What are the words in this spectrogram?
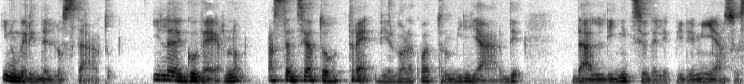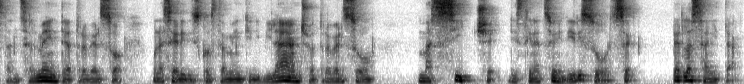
i numeri dello Stato. Il governo ha stanziato 3,4 miliardi dall'inizio dell'epidemia sostanzialmente attraverso una serie di scostamenti di bilancio, attraverso massicce destinazioni di risorse per la sanità.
